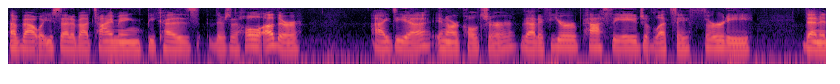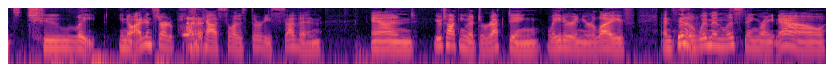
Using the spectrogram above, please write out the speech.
about what you said about timing because there's a whole other idea in our culture that if you're past the age of, let's say, 30, then it's too late. You know, I didn't start a podcast till I was 37, and you're talking about directing later in your life. And for yeah. the women listening right now,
